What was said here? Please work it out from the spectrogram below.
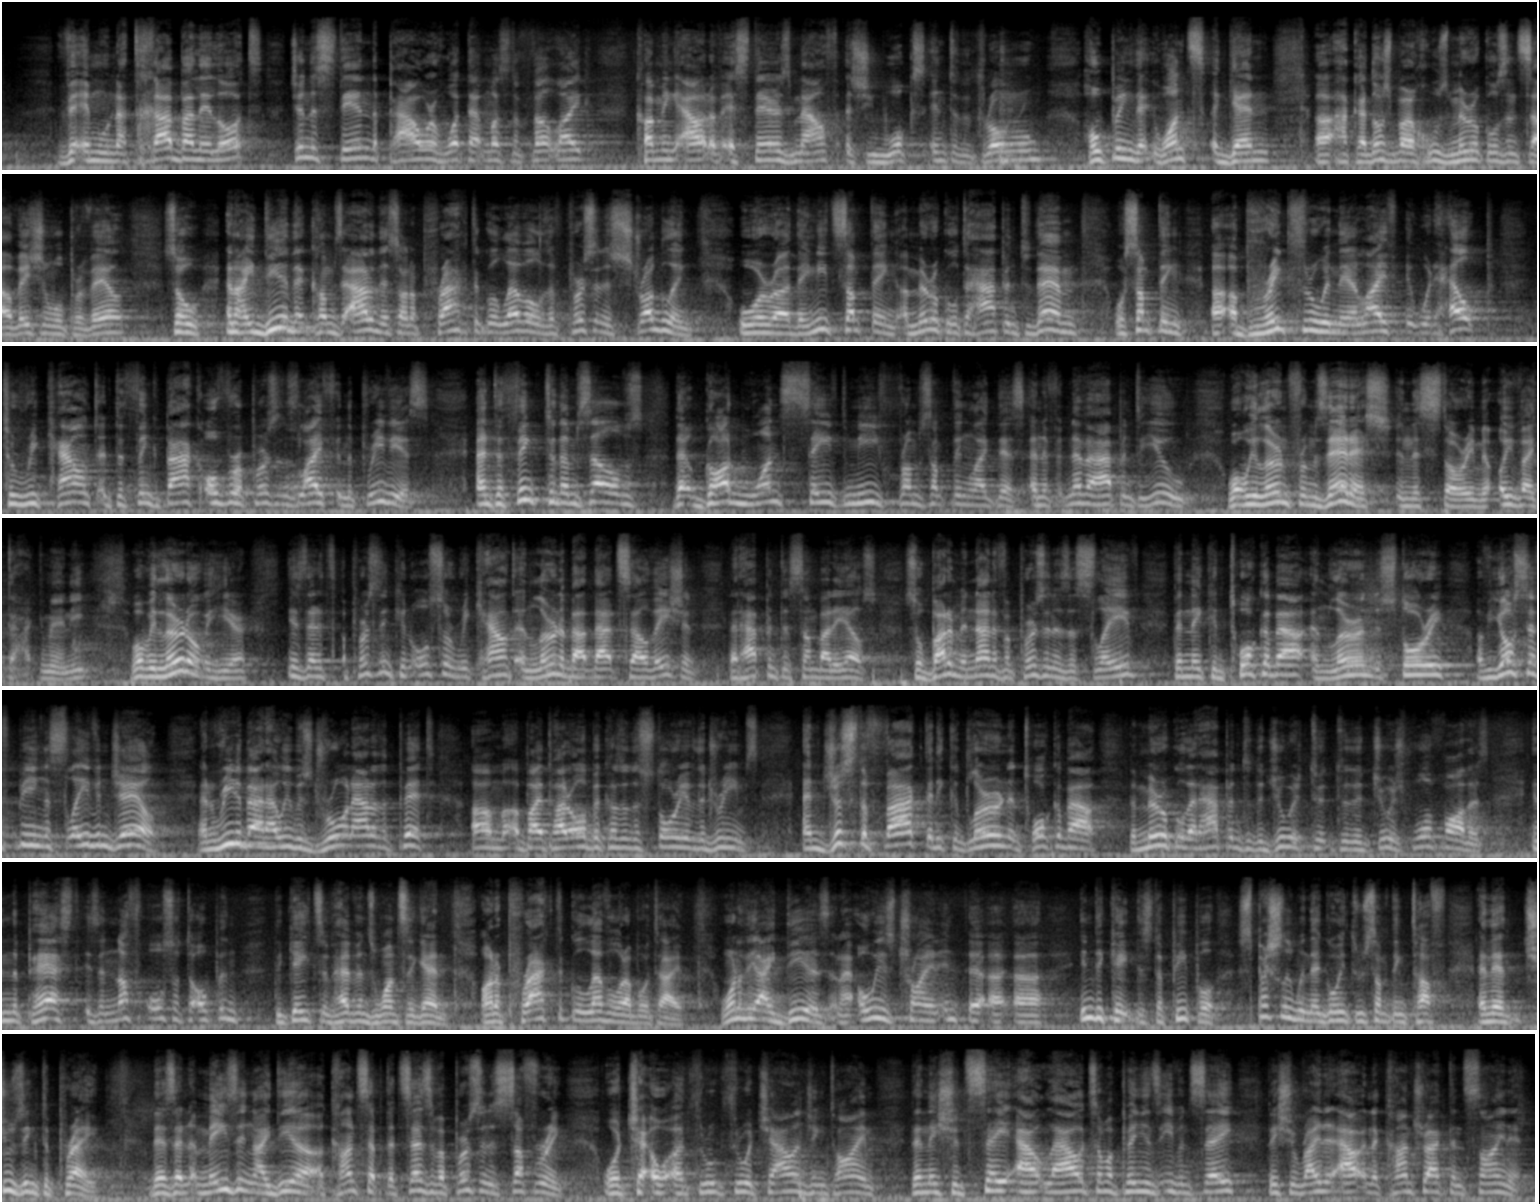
Do you understand the power of what that must have felt like? Coming out of Esther's mouth as she walks into the throne room, hoping that once again uh, Hakadosh Baruch Hu's miracles and salvation will prevail. So, an idea that comes out of this on a practical level is if a person is struggling or uh, they need something, a miracle to happen to them, or something, uh, a breakthrough in their life, it would help to recount and to think back over a person's life in the previous and to think to themselves that God once saved me from something like this. And if it never happened to you, what we learn from Zeresh in this story, what we learn over here is that a person can also recount and learn about that salvation that happened to somebody else. So, Bar Minan, if a person is a slave, then they can talk about and learn the story of Yosef being a slave in jail and read about how he was drawn out of the pit um, by Paro because of the story of the dreams. And just the fact that he could learn and talk about the miracle that happened to the Jewish to, to, the Jewish forefathers in the past is enough also to open the gates of heavens once again. On a practical level, Rabotai, one of the ideas, and I always try and uh, uh, indicate this to people, especially when they're going through something tough and they're choosing to pray. There's an amazing idea, a concept that says if a person is suffering or, cha- or uh, through, through a challenging time, then they should say out loud, some opinions even say they should write it out in a contract and sign it.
